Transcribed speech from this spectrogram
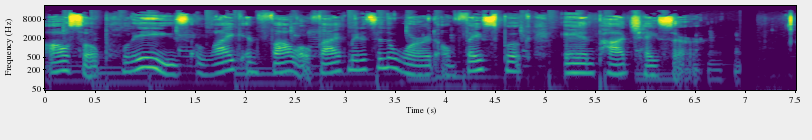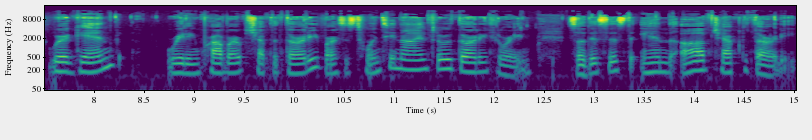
Also, please like and follow 5 Minutes in the Word on Facebook and Podchaser. We're again reading Proverbs chapter 30, verses 29 through 33. So, this is the end of chapter 30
